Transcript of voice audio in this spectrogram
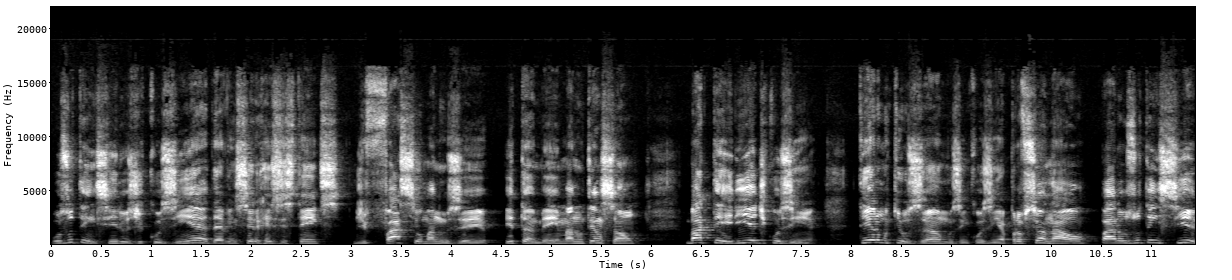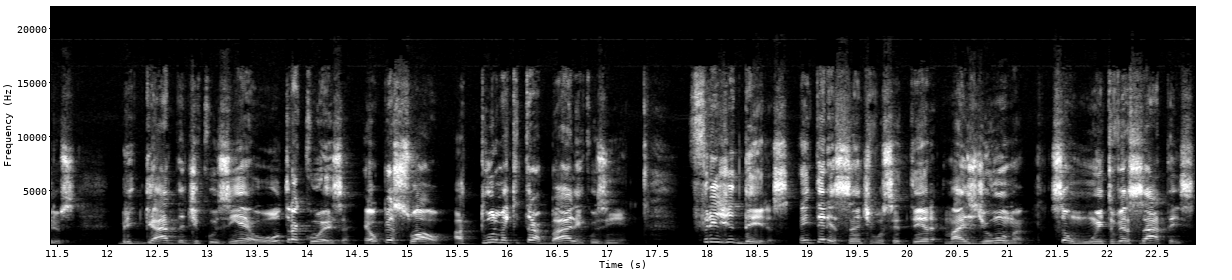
Os utensílios de cozinha devem ser resistentes, de fácil manuseio e também manutenção. Bateria de cozinha, termo que usamos em cozinha profissional para os utensílios. Brigada de cozinha é outra coisa, é o pessoal, a turma que trabalha em cozinha. Frigideiras. É interessante você ter mais de uma. São muito versáteis.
